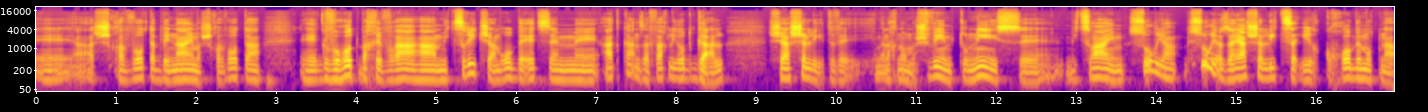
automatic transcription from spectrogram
אה, השכבות הביניים, השכבות הגבוהות בחברה המצרית שאמרו בעצם אה, עד כאן, זה הפך להיות גל. שהשליט, ואם אנחנו משווים, תוניס, אה, מצרים, סוריה, בסוריה זה היה שליט צעיר, כוחו במותניו,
